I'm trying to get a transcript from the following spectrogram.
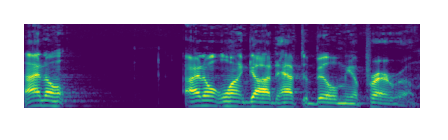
I don't I don't want God to have to build me a prayer room.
